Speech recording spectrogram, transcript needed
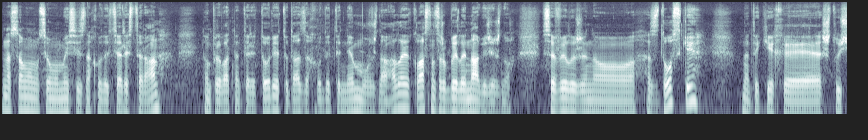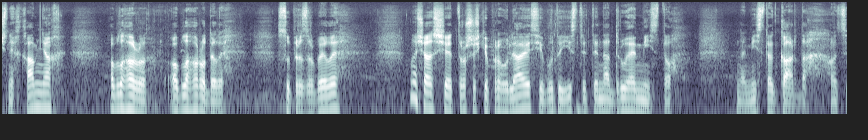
На самому цьому мисі знаходиться ресторан. Там приватна територія, туди заходити не можна. Але класно зробили набережну. Все виложено з доски на таких е, штучних камнях. Облагородили. Супер зробили. Ну, зараз ще трошечки прогуляюсь і буду їздити на друге місто. На місто Гарда. От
